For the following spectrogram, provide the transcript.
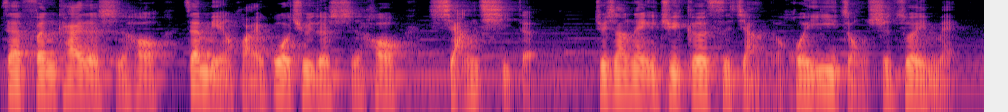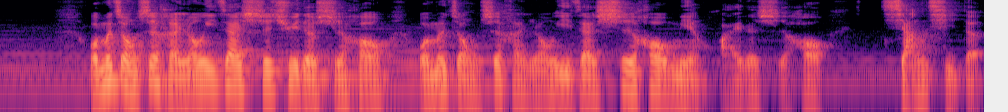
在分开的时候，在缅怀过去的时候想起的，就像那一句歌词讲的：“回忆总是最美。”我们总是很容易在失去的时候，我们总是很容易在事后缅怀的时候想起的，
